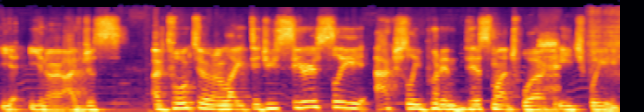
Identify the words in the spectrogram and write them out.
yeah, you know, I've just, I've talked to him I'm like, did you seriously actually put in this much work each week?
